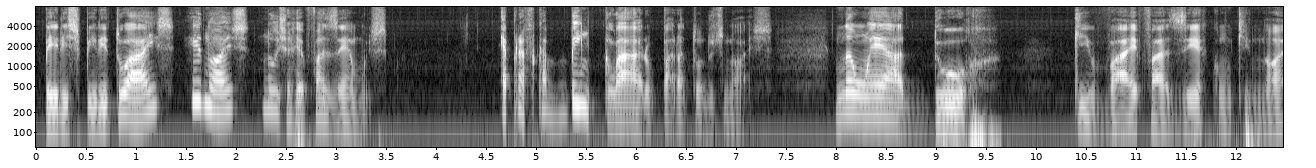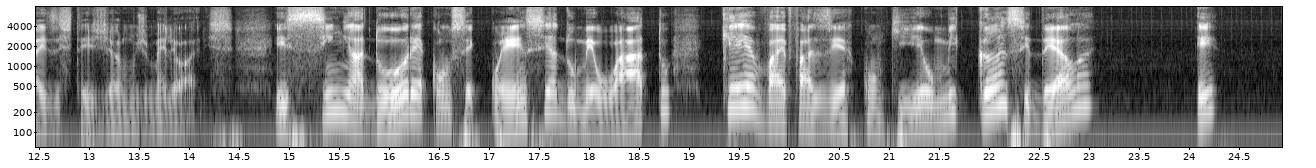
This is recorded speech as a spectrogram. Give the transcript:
perispirituais e nós nos refazemos. É para ficar bem claro para todos nós. Não é a dor que vai fazer com que nós estejamos melhores. E sim, a dor é consequência do meu ato que vai fazer com que eu me canse dela e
